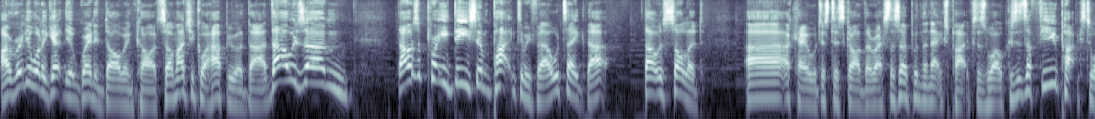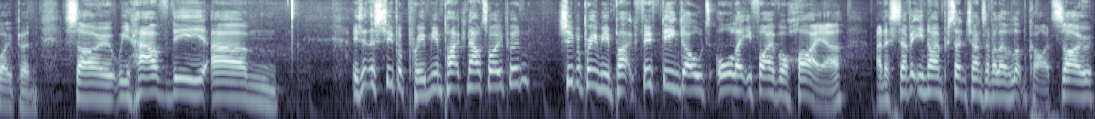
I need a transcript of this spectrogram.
I really want to get the upgraded Darwin card, so I'm actually quite happy with that. That was um, that was a pretty decent pack, to be fair. We'll take that. That was solid. Uh, okay, we'll just discard the rest. Let's open the next packs as well, because there's a few packs to open. So we have the... Um, is it the Super Premium pack now to open? Super Premium pack, 15 golds, all 85 or higher and a 79% chance of a level up card. So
